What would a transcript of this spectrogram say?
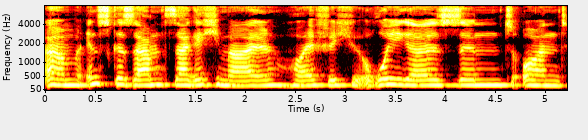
ähm, insgesamt, sage ich mal, häufig ruhiger sind und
